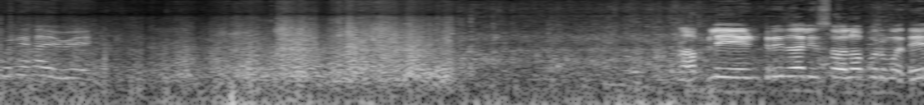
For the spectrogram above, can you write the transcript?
पुणे हायवे आपली एंट्री झाली सोलापूरमध्ये.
